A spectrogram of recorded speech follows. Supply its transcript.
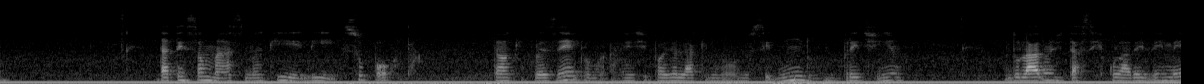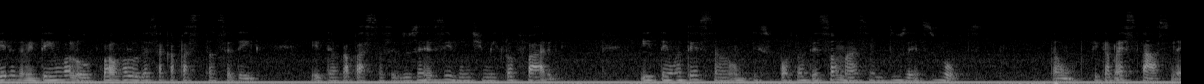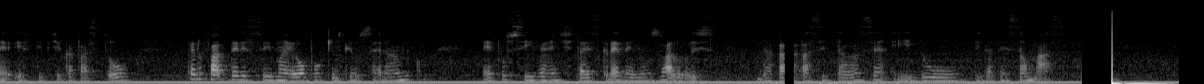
da tensão máxima que ele suporta. Então, aqui, por exemplo, a gente pode olhar aqui no, no segundo, no pretinho, do lado onde está circular em vermelho, também tem um valor. Qual é o valor dessa capacitância dele? Ele tem uma capacitância de 220 microfarad e tem uma tensão, e suporta uma tensão máxima de 200 volts. Então, fica mais fácil, né? Esse tipo de capacitor, pelo fato dele ser maior um pouquinho que o cerâmico, é possível a gente estar escrevendo os valores da capacitância e, do, e da tensão máxima.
